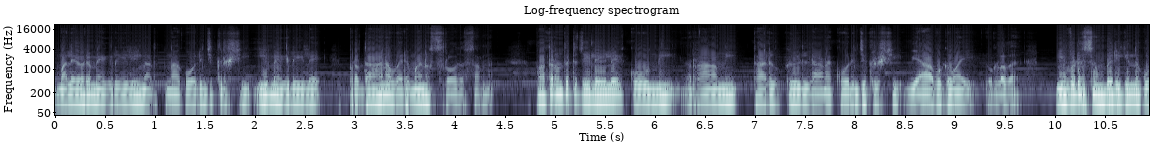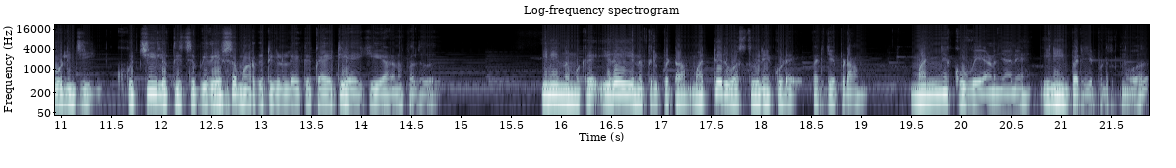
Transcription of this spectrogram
മലയോര മേഖലയിൽ നടത്തുന്ന കോരഞ്ചി കൃഷി ഈ മേഖലയിലെ പ്രധാന വരുമാന സ്രോതസ്സാണ്. പത്തനംതിട്ട ജില്ലയിലെ കോന്നി റാന്നി താലൂക്കുകളിലാണ് കോരഞ്ചി കൃഷി വ്യാപകമായി ഉള്ളത്. ഇവിടെ സംഭരിക്കുന്ന കോലിഞ്ചി കൊച്ചിയിലെത്തിച്ച് വിദേശ മാർക്കറ്റുകളിലേക്ക് കയറ്റി അയക്കുകയാണ് പതിവ്. ഇനി നമുക്ക് ഇതേ ഇനത്തിൽപ്പെട്ട മറ്റൊരു വസ്തുവിനെ കൂടെ പരിചയപ്പെടാം. മഞ്ഞക്കൂവയാണ് ഞാൻ ഇനിയും പരിചയപ്പെടുത്തുന്നത്.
